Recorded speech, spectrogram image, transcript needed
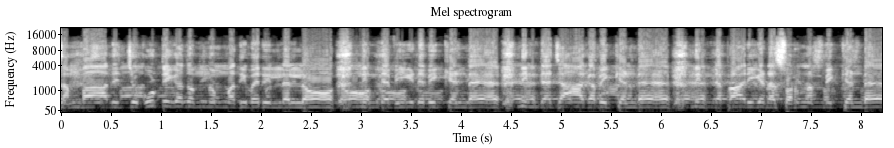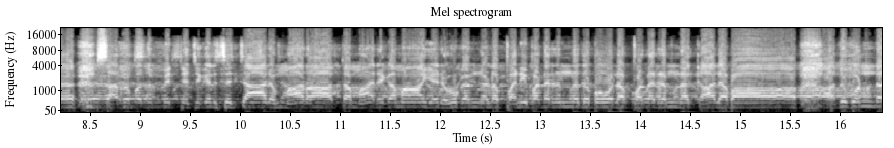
സമ്പാദിച്ചു കൂട്ടിയതൊന്നും മതി വരില്ലല്ലോ. നിന്റെ വീട് വിൽക്കണ്ട് നിന്റെ ജാഗ വിൽക്കണ്ട് നിന്റെ ഭാര്യയുടെ സ്വർണം വിൽക്കണ്ട്. സർവതും വിറ്റ് ചികിത്സിച്ചാലും മാറാത്ത മാരകമായ രോഗങ്ങൾ പനി പടരുന്നത് പോലെ പടരുന്ന കാലമാ അതുകൊണ്ട്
